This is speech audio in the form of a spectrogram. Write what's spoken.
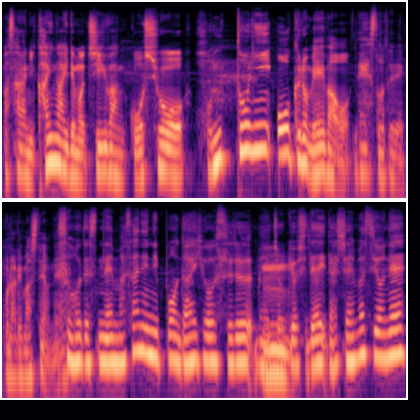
まあさらに海外でも G15 勝、本当に多くの名馬をね育ててこられましたよね。そうですね、まさに日本を代表する名調教師でいらっしゃいますよね。うん、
